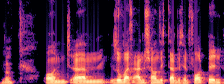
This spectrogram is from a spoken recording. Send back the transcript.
Ne? Und ähm, sowas anschauen, sich da ein bisschen fortbilden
